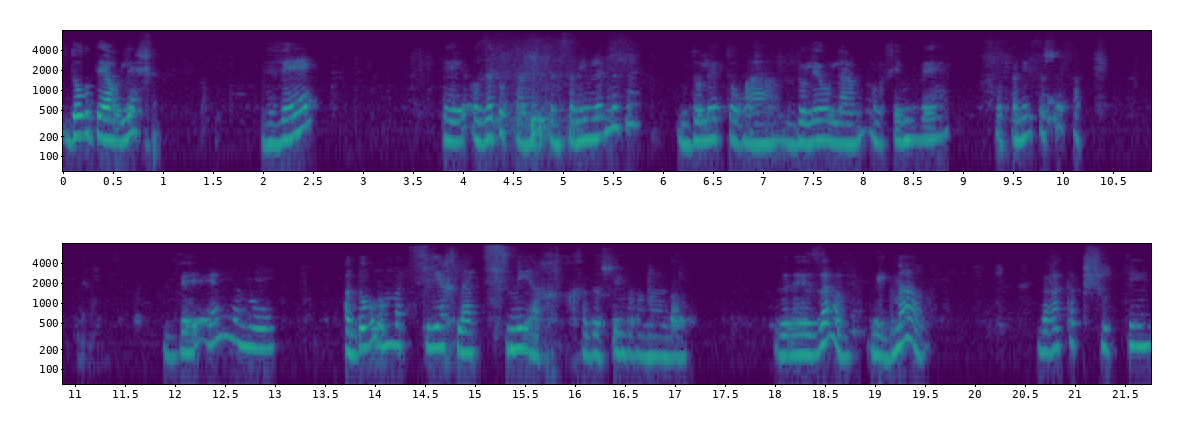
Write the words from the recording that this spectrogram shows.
דור דעה הולך ועוזב אותנו. אתם שמים לב לזה? גדולי תורה, גדולי עולם, הולכים ומפנים את השטח. ואין לנו, הדור לא מצליח להצמיח חדשים ברמה הזאת. זה נעזב, נגמר. ורק הפשוטים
